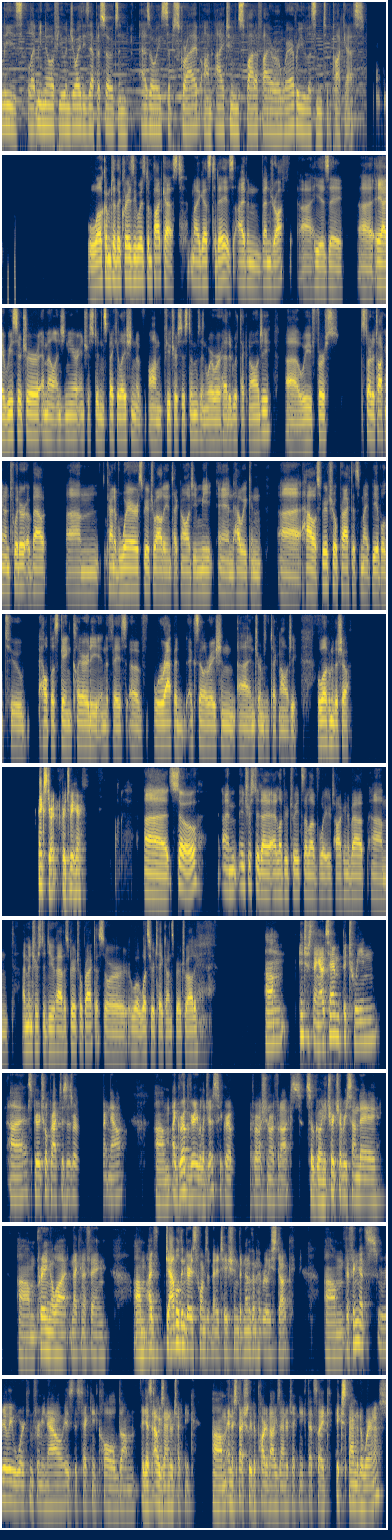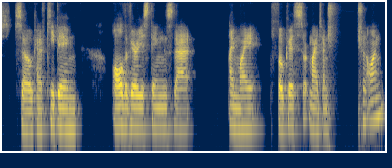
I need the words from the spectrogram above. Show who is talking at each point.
Speaker 1: Please let me know if you enjoy these episodes, and as always, subscribe on iTunes, Spotify, or wherever you listen to the podcast. Welcome to the Crazy Wisdom Podcast. My guest today is Ivan Vendrov. Uh, he is a uh, AI researcher, ML engineer, interested in speculation of on future systems and where we're headed with technology. Uh, we first started talking on Twitter about um, kind of where spirituality and technology meet and how we can uh, how spiritual practice might be able to help us gain clarity in the face of rapid acceleration uh, in terms of technology. Well, welcome to the show.
Speaker 2: Thanks, Stewart. Great to be here.
Speaker 1: Uh, so I'm interested. I, I, love your tweets. I love what you're talking about. Um, I'm interested. Do you have a spiritual practice, or what's your take on spirituality?
Speaker 2: Um, interesting. I would say I'm between uh, spiritual practices right, right now. Um, I grew up very religious. I grew up Russian Orthodox, so going to church every Sunday, um, praying a lot, and that kind of thing. Um, I've dabbled in various forms of meditation, but none of them have really stuck. Um, the thing that's really working for me now is this technique called, um, I guess, Alexander technique, um, and especially the part of Alexander technique that's like expanded awareness. So, kind of keeping all the various things that I might focus my attention on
